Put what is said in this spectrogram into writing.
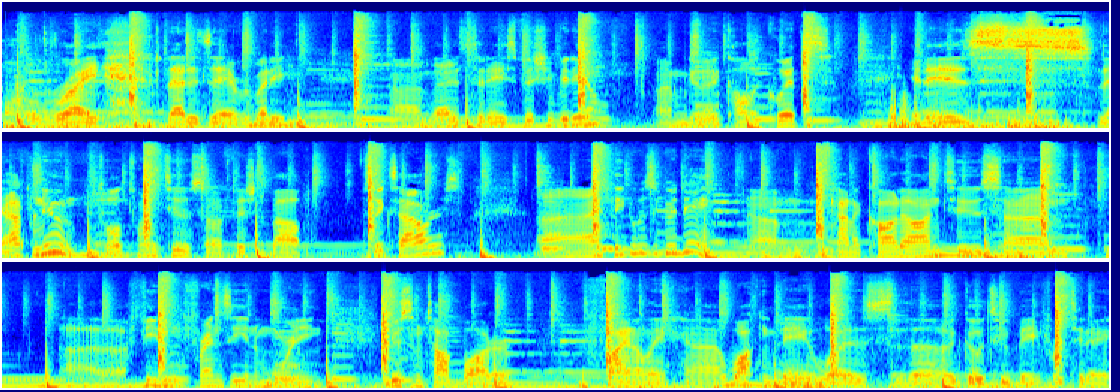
All right, that is it, everybody. Um, that is today's fishing video. I'm gonna call it quits. It is the afternoon, 12:22. So I fished about six hours. Uh, I think it was a good day. Um, kind of caught on to some uh, feeding frenzy in the morning, do some top water. Finally, uh, walking bait was the go-to bait for today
